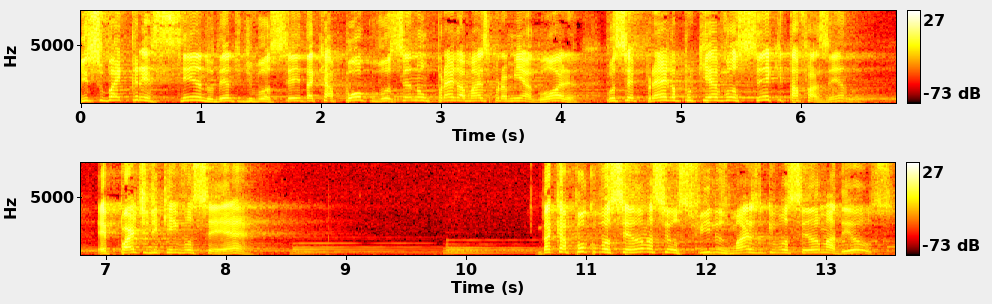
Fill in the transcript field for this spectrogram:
Isso vai crescendo dentro de você, e daqui a pouco você não prega mais para a minha glória, você prega porque é você que está fazendo, é parte de quem você é. Daqui a pouco você ama seus filhos mais do que você ama a Deus.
